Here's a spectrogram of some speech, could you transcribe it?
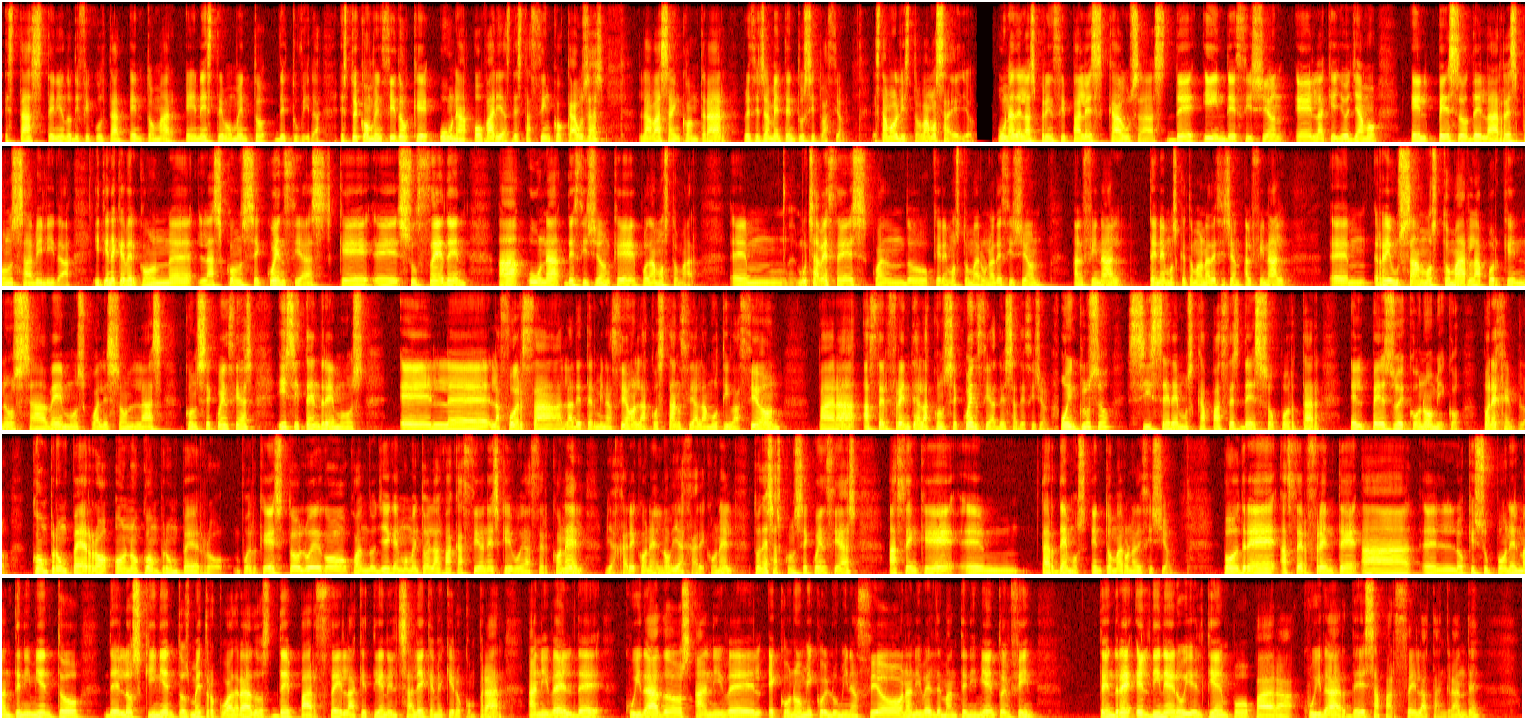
estás teniendo dificultad en tomar en este momento de tu vida. Estoy convencido que una o varias de estas cinco causas la vas a encontrar precisamente en tu situación. Estamos listos, vamos a ello. Una de las principales causas de indecisión es la que yo llamo el peso de la responsabilidad. Y tiene que ver con eh, las consecuencias que eh, suceden a una decisión que podamos tomar. Em, muchas veces cuando queremos tomar una decisión, al final tenemos que tomar una decisión, al final em, rehusamos tomarla porque no sabemos cuáles son las consecuencias y si tendremos eh, la fuerza, la determinación, la constancia, la motivación para hacer frente a la consecuencia de esa decisión. O incluso si seremos capaces de soportar el peso económico. Por ejemplo, ¿compro un perro o no compro un perro? Porque esto luego, cuando llegue el momento de las vacaciones, ¿qué voy a hacer con él? ¿Viajaré con él? ¿No viajaré con él? Todas esas consecuencias hacen que em, tardemos en tomar una decisión. ¿Podré hacer frente a lo que supone el mantenimiento de los 500 metros cuadrados de parcela que tiene el chalet que me quiero comprar, a nivel de cuidados, a nivel económico, iluminación, a nivel de mantenimiento, en fin. ¿Tendré el dinero y el tiempo para cuidar de esa parcela tan grande?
